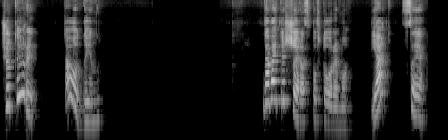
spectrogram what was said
Чотири та один. Давайте ще раз повторимо. П'ять це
